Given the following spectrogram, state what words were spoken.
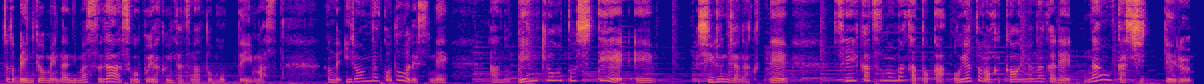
ちょっと勉強面になりますがすごく役に立つなと思っています。なのでいろんなことをですねあの勉強として、えー、知るんじゃなくて生活の中とか親との関わりの中で何か知ってる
